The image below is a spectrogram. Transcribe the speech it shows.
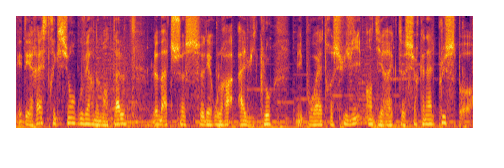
et des restrictions gouvernementales. Le match se déroulera à huis clos mais pourra être suivi en direct sur Canal Plus Sport.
